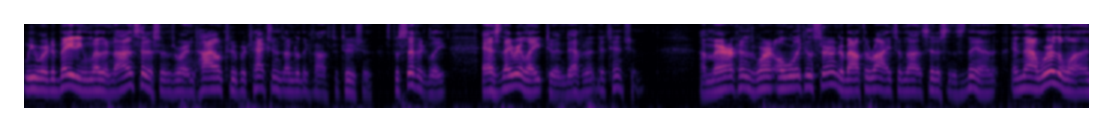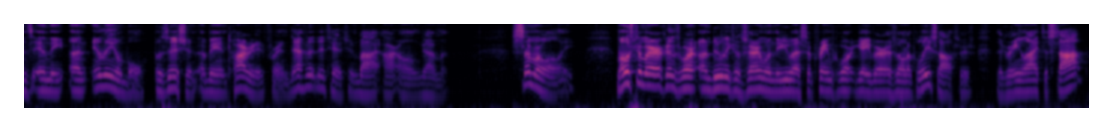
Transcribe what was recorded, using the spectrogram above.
we were debating whether non citizens were entitled to protections under the Constitution, specifically as they relate to indefinite detention. Americans weren't overly concerned about the rights of non citizens then, and now we're the ones in the unenviable position of being targeted for indefinite detention by our own government. Similarly, most Americans weren't unduly concerned when the U.S. Supreme Court gave Arizona police officers the green light to stop,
